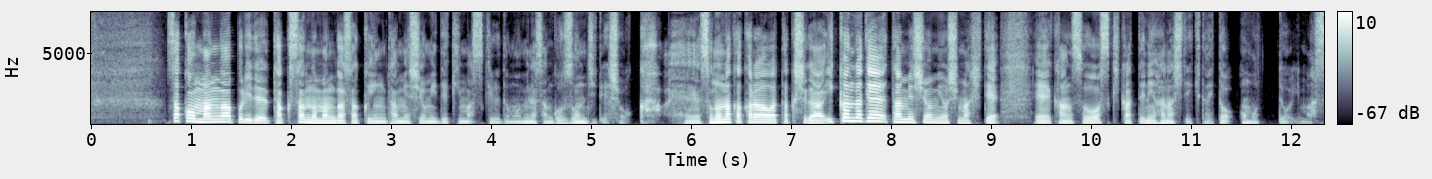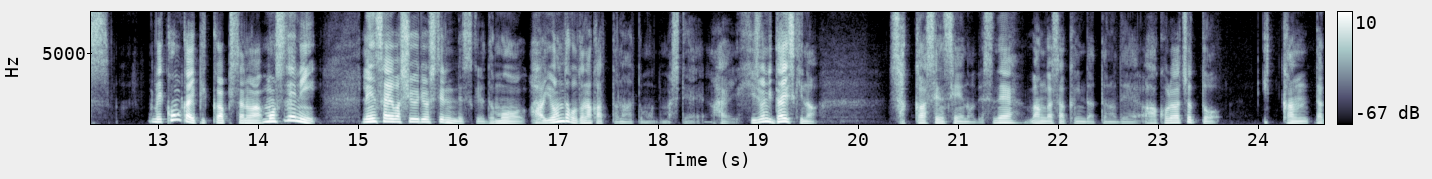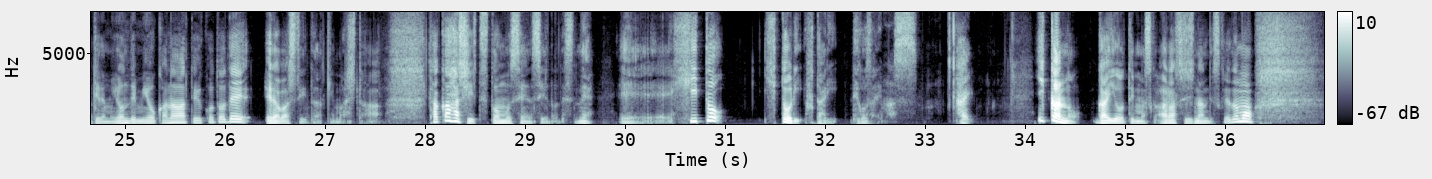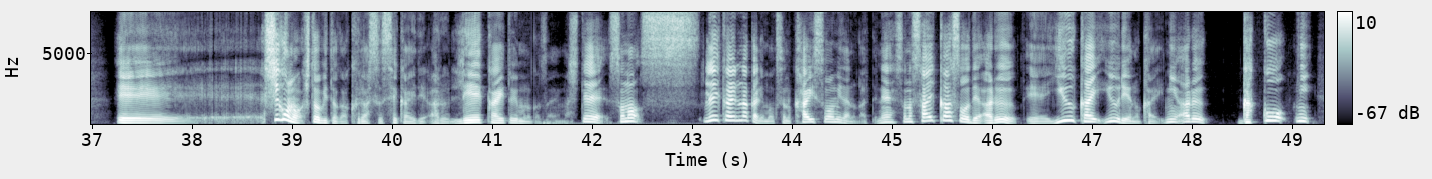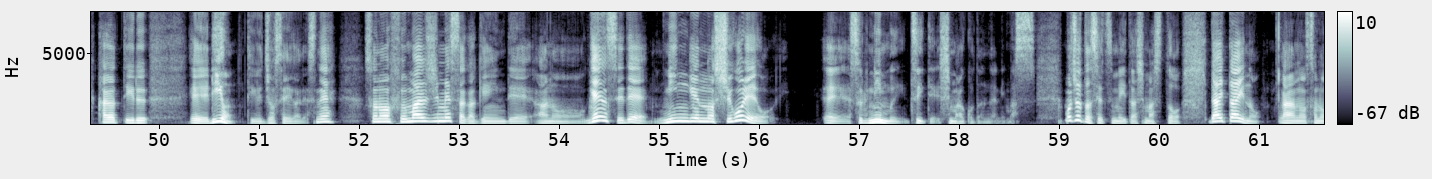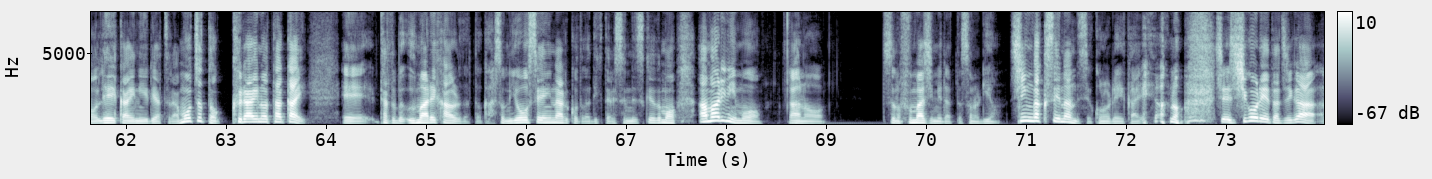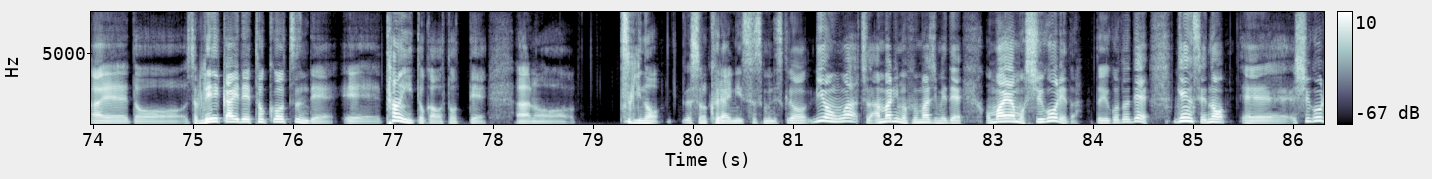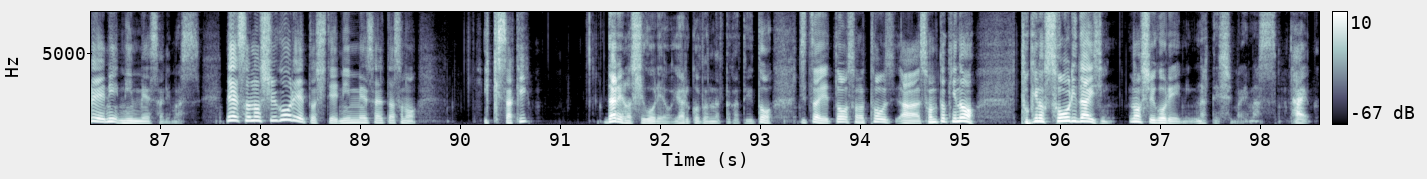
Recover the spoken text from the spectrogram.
昨今漫画アプリでたくさんの漫画作品試し読みできますけれども皆さんご存知でしょうか、えーその中から私が一巻だけ試し読みをしまして、えー感想を好き勝手に話していきたいと思っております。で今回ピックアップしたのはもうすでに連載は終了してるんですけれどもあ読んだことなかったなと思いまして、はい、非常に大好きな作家先生のですね漫画作品だったのであこれはちょっと一巻だけでも読んでみようかなということで選ばせていただきました高橋勉先生のですね「えー人一人二人」でございます。はい、一巻の概要といいますかあらすじなんですけれども、えー死後の人々が暮らす世界である霊界というものがございましてその霊界の中にもその階層みたいなのがあってねその最下層である、えー幽界幽霊の会にある学校に通っている、えーリオンっていう女性がですねその不真面目さが原因であの現世で人間の守護霊をえーする任務についてしまうことになります。もうちょっと説明いたしますと大体のあのその霊界にいるやつらもうちょっと位の高い、えー例えば生まれ変わるだとかその妖精になることができたりするんですけれどもあまりにもあのその不真面目だったそのリオン。進学生なんですよこの霊界。あの守護霊たちが、えー、とその霊界で徳を積んで、えー単位とかを取ってあの次のその位に進むんですけどリオンはちょっとあまりにも不真面目でお前はもう守護霊だということで現世の、えー守護霊に任命されます。でその守護霊として任命されたその行き先誰の守護霊をやることになったかというと実は言うとその当時あその時の時の総理大臣の守護霊になってしまいます。はい。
